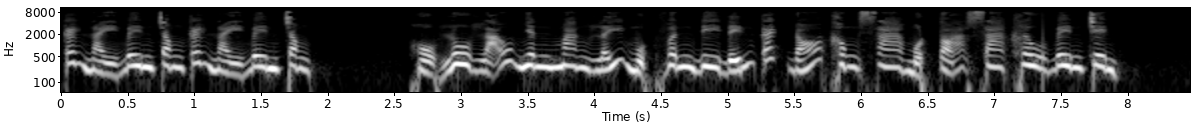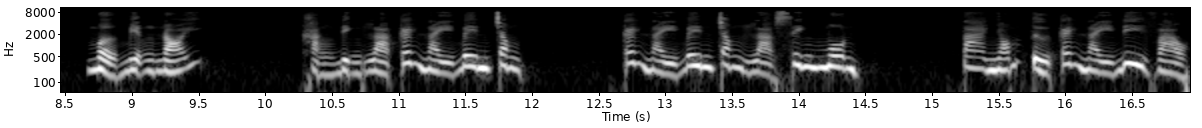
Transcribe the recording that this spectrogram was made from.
cái này bên trong cái này bên trong, hổ lô lão nhân mang lấy một vân đi đến cách đó không xa một tòa xa khâu bên trên, mở miệng nói, khẳng định là cái này bên trong, cái này bên trong là sinh môn, ta nhóm từ cái này đi vào,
